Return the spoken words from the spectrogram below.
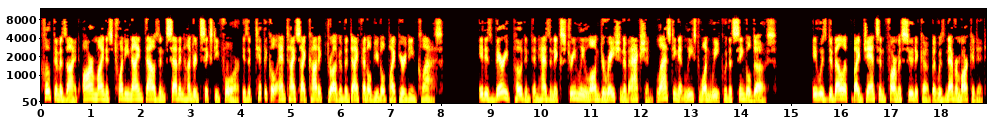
Clopimozide R-29764 is a typical antipsychotic drug of the diphenylbutylpiperidine class. It is very potent and has an extremely long duration of action, lasting at least one week with a single dose. It was developed by Janssen Pharmaceutica but was never marketed.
